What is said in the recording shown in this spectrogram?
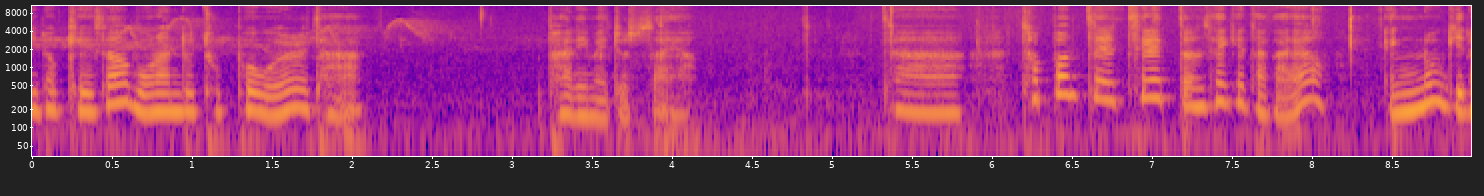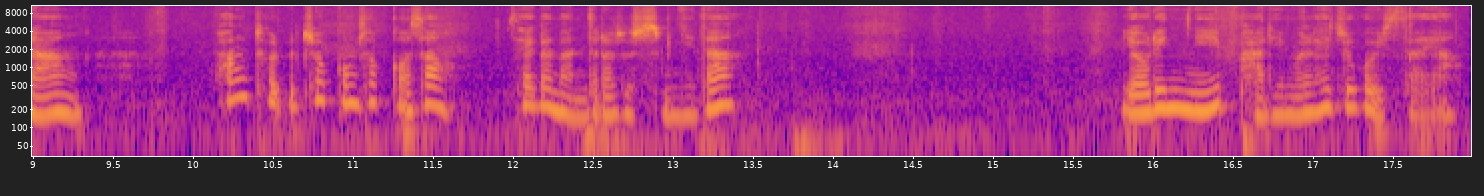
이렇게 해서 모란도 두 폭을 다 발임해 줬어요. 자, 첫 번째 칠했던 색에다가요. 앵록이랑 황토를 조금 섞어서 색을 만들어 줬습니다. 여린잎 발임을 해주고 있어요.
